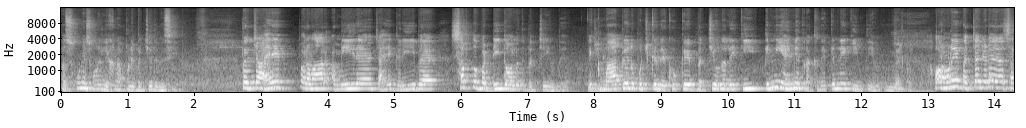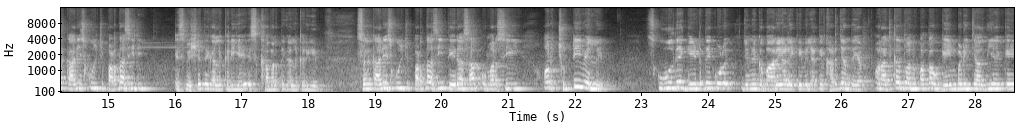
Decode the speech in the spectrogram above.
ਤਾਂ ਸੋਹਣੇ ਸੋਹਣੇ ਲਿਖਣਾ ਆਪਣੇ ਬੱਚੇ ਦੇ ਨਸੀਬ। ਤਾਂ ਚਾਹੇ ਪਰਿਵਾਰ ਅਮੀਰ ਹੈ ਚਾਹੇ ਗਰੀਬ ਹੈ ਸਭ ਤੋਂ ਵੱਡੀ ਦੌਲਤ ਬੱਚੇ ਹੀ ਹੁੰਦੇ ਆ। ਇੱਕ ਮਾਪਿਓ ਨੂੰ ਪੁੱਛ ਕੇ ਦੇਖੋ ਕਿ ਬੱਚੇ ਉਹਨਾਂ ਲਈ ਕੀ ਕਿੰਨੀ ਅਹਿਮੀਅਤ ਰੱਖਦੇ ਕਿੰਨੇ ਕੀਮਤੀ ਹੁੰਦੇ। ਬਿਲਕੁਲ। ਔਰ ਹੁਣ ਇਹ ਬੱਚਾ ਜਿਹੜਾ ਆ ਸਰਕਾਰੀ ਸਕੂਲ ਚ ਪੜ੍ਹਦਾ ਸੀ ਜੀ ਇਸ ਵਿਸ਼ੇ ਤੇ ਗੱਲ ਕਰੀਏ ਇਸ ਖਬਰ ਤੇ ਗੱਲ ਕਰੀਏ ਸਰਕਾਰੀ ਸਕੂਲ ਚ ਪੜ੍ਹਦਾ ਸੀ 13 ਸਾਲ ਉਮਰ ਸੀ ਔਰ ਛੁੱਟੀ ਵੇਲੇ ਸਕੂਲ ਦੇ ਗੇਟ ਦੇ ਕੋਲ ਜਿਵੇਂ ਗੁਬਾਰੇ ਵਾਲੇ ਕਿਵੇਂ ਲੈ ਕੇ ਖੜ ਜਾਂਦੇ ਆ ਔਰ ਅੱਜ ਕੱਲ ਤੁਹਾਨੂੰ ਪਤਾ ਉਹ ਗੇਮ ਬੜੀ ਚੱਲਦੀ ਹੈ ਕਿ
